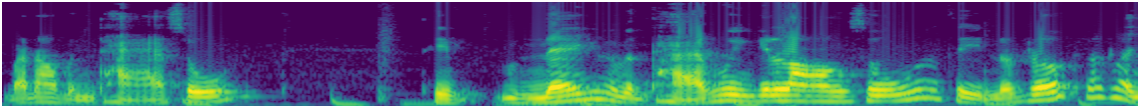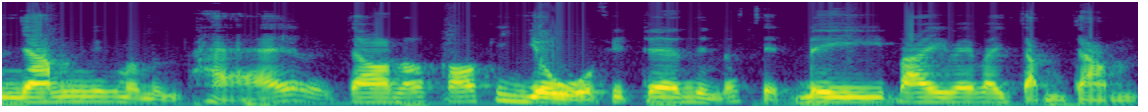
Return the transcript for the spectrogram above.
bắt đầu mình thả xuống. Thì nếu như mình thả nguyên cái lon xuống thì nó rớt rất là nhanh, nhưng mà mình thả cho nó có cái dù ở phía trên thì nó sẽ đi bay bay bay chậm chậm.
